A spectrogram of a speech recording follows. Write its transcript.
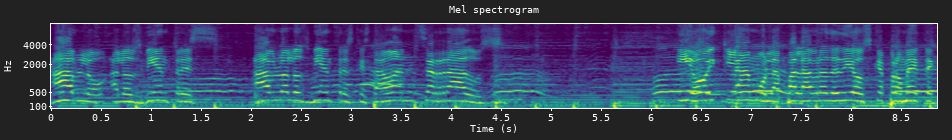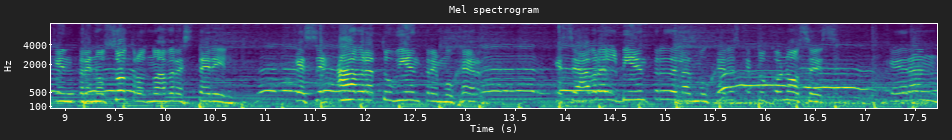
Hablo a los vientres, hablo a los vientres que estaban cerrados y hoy clamo la palabra de Dios que promete que entre nosotros no habrá estéril. Que se abra tu vientre, mujer. Que se abra el vientre de las mujeres que tú conoces, que eran,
